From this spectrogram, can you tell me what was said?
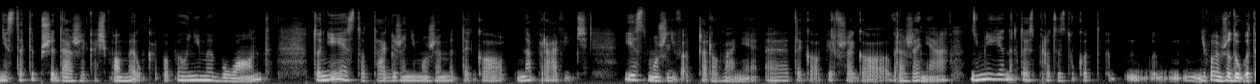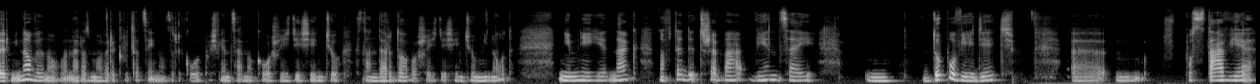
niestety przydarzy jakaś pomyłka, popełnimy błąd, to nie jest to tak, że nie możemy tego naprawić. Jest możliwe odczarowanie e, tego pierwszego wrażenia. Niemniej jednak to jest proces długo, nie powiem, że długoterminowy, no bo na rozmowę rekrutacyjną z reguły poświęcamy około 60, standardowo 60 minut. Niemniej jednak, no wtedy trzeba więcej dopowiedzieć e, w postawie,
